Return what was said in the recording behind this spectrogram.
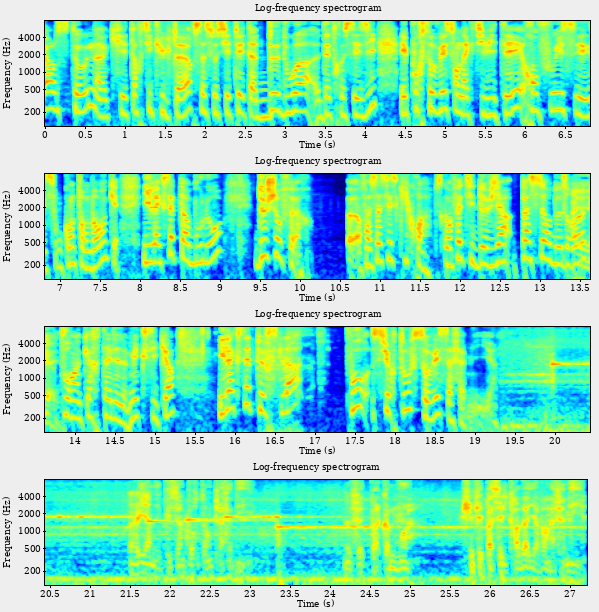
Earl Stone, qui est horticulteur. Sa société est à deux doigts d'être saisie, et pour sauver son activité, renflouer son compte en banque, il accepte un boulot de chauffeur. Euh, enfin, ça, c'est ce qu'il croit. Parce qu'en fait, il devient passeur de drogue pour un cartel mexicain. Il accepte cela pour surtout sauver sa famille. Rien n'est plus important que la famille. Ne faites pas comme moi. J'ai fait passer le travail avant la famille.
